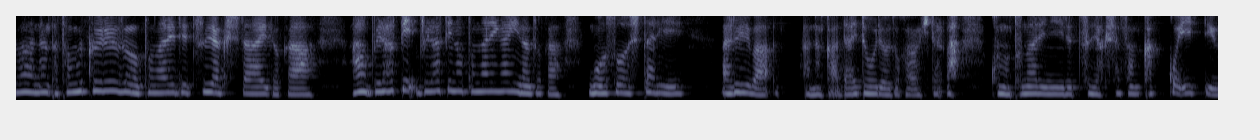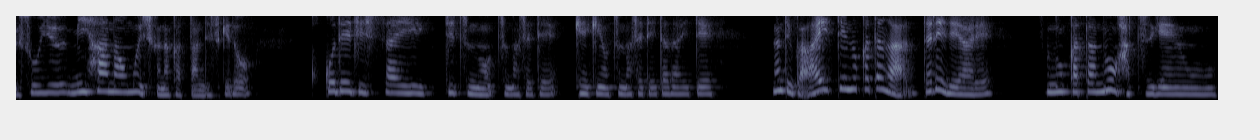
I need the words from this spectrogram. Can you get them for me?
うわなんかトム・クルーズの隣で通訳したいとかあブラピブラピの隣がいいなとか妄想したりあるいはあなんか大統領とかが来たらあこの隣にいる通訳者さんかっこいいっていうそういうミーハーな思いしかなかったんですけどここで実際実務を積ませて経験を積ませていただいて何ていうか相手の方が誰であれその方の発言を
